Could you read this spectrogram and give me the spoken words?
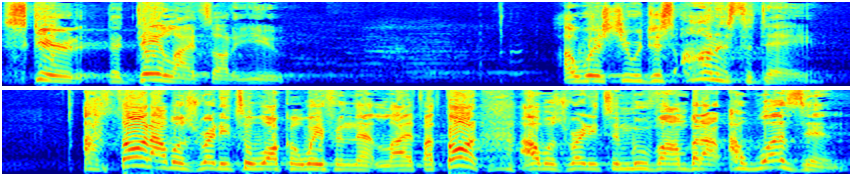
scared the daylights out of you. I wish you were just honest today. I thought I was ready to walk away from that life. I thought I was ready to move on, but I, I wasn't.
